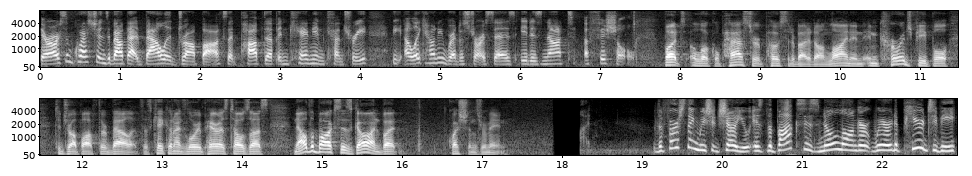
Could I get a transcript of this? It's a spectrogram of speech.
There are some questions about that ballot drop box that popped up in Canyon Country. The LA County Registrar says it is not official. But a local pastor posted about it online and encouraged people to drop off their ballots. As KCAL9's Laurie Perez tells us, now the box is gone, but questions remain. The first thing we should show you is the box is no longer where it appeared to be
